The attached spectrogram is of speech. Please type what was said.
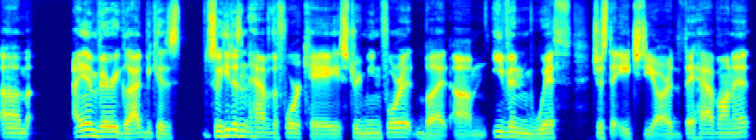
Um i am very glad because so he doesn't have the 4k streaming for it but um even with just the hdr that they have on it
